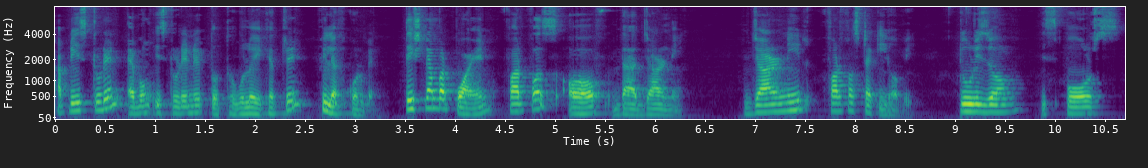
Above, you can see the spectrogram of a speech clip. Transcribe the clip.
আপনি স্টুডেন্ট এবং স্টুডেন্টের তথ্যগুলো এক্ষেত্রে ফিল আপ করবেন। তেইশ number point purpose of the journey জার্নির পারপাসটা কি হবে? ট্যুরিজম স্পোর্টস,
